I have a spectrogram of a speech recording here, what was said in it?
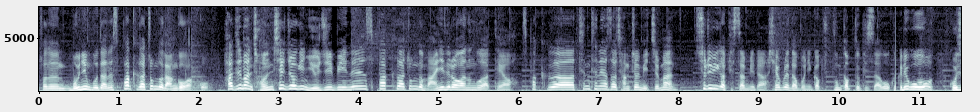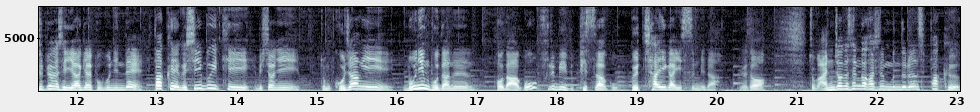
저는 모닝보다는 스파크가 좀더 나은 것 같고 하지만 전체적인 유지비는 스파크가 좀 더 많이 들어가는 것 같아요. 스파크가 튼튼해서 장점이 있지만 수리비가 비쌉니다. 쉐보레다 보니까 부품값도 비싸고 그리고 고질병에서 이야기할 부분인데 스파크의 그 CVT 미션이 좀 고장이 모닝보다는 더 나고 수리비 비싸고 그 차이가 있습니다. 그래서 좀 안전을 생각하시는 분들은 스파크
